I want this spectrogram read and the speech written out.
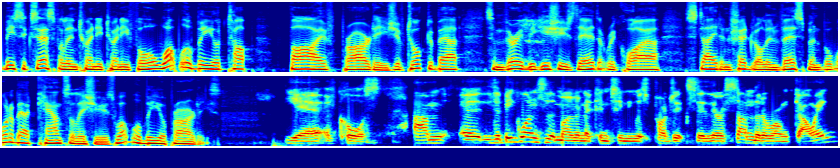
be successful in 2024, what will be your top five priorities. You've talked about some very big issues there that require state and federal investment, but what about council issues? What will be your priorities? Yeah, of course. Um, uh, the big ones at the moment are continuous projects. So there are some that are ongoing.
